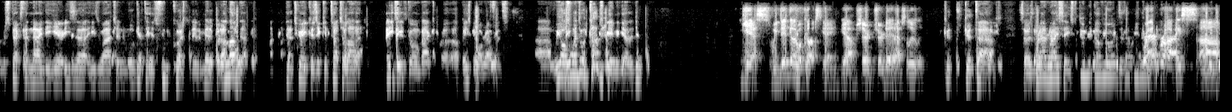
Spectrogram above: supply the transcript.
respects the 90 here. He's uh, he's watching, and we'll get to his food question in a minute. But I love that. I think that's great because it can touch a lot of bases going back to a, a baseball reference. Uh, we also went to a Cubs game together, didn't we? Yes, we did go to a Cubs game. Yeah, sure, sure did. Absolutely. Good, good times. So is Brad Rice a student of yours? Is that what you Brad Rice. Uh,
